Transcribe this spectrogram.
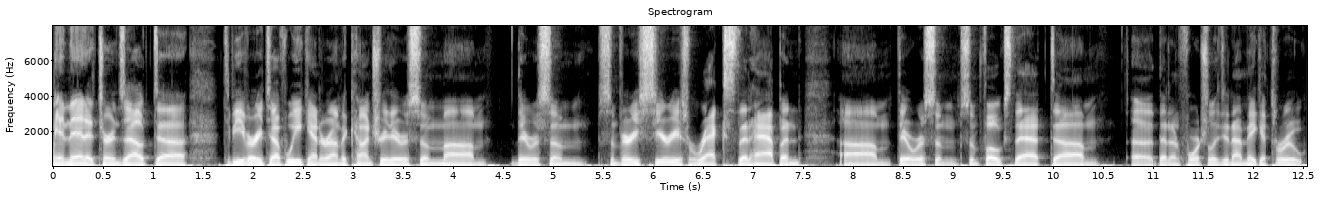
And then it turns out uh, to be a very tough weekend around the country. There was some um, there were some some very serious wrecks that happened. Um, there were some some folks that um, uh, that unfortunately did not make it through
